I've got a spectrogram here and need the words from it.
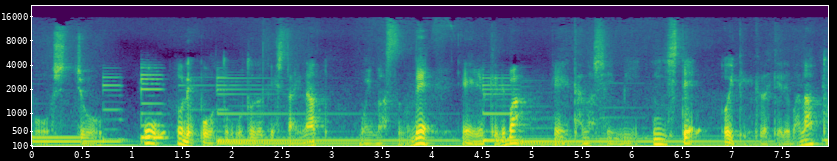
こう出張をのレポートをお届けしたいなと思いますので、えー、よければ、えー、楽しみにしておいていただければなと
